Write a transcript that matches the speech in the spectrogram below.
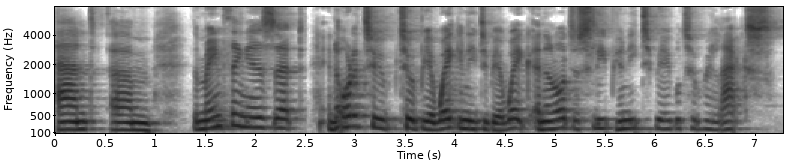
And um, the main thing is that in order to, to be awake, you need to be awake. And in order to sleep, you need to be able to relax.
